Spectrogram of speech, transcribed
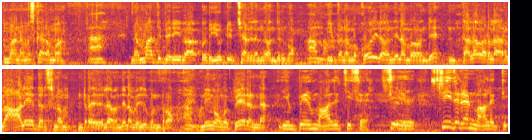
அம்மா நமஸ்காரம்மா. ஆ. நம்மாத்து பெரியவா ஒரு யூடியூப் சேனல்லேருந்து வந்திருக்கோம். இப்போ நம்ம கோயிலை வந்து நம்ம வந்து தல வரலாறுல ஆலய தரிசனம்ன்ற இதில் வந்து நம்ம இது பண்ணுறோம் நீங்கள் உங்கள் பேர் என்ன? என் பேர் மாலதி சார். ஸ்ரீ ஸ்ரீதரன் மாலதி.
